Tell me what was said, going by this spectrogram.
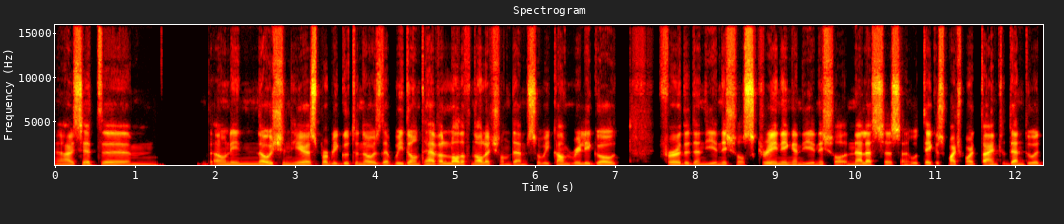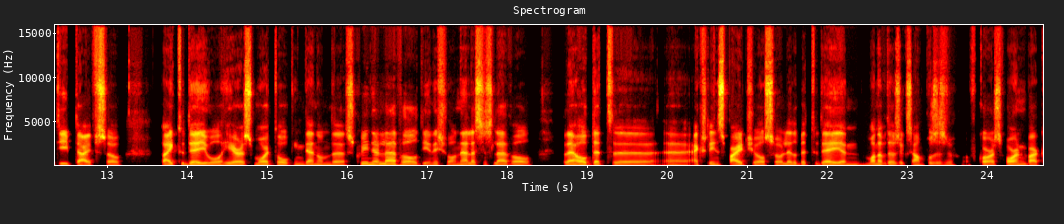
I said, um, the only notion here is probably good to know is that we don't have a lot of knowledge on them, so we can't really go further than the initial screening and the initial analysis and it would take us much more time to then do a deep dive so like today you will hear us more talking then on the screener level the initial analysis level but i hope that uh, uh, actually inspired you also a little bit today. And one of those examples is of course hornbach.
